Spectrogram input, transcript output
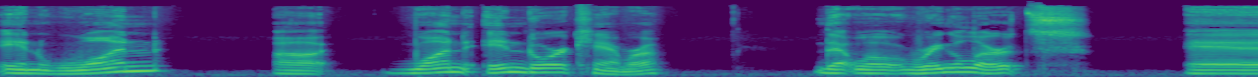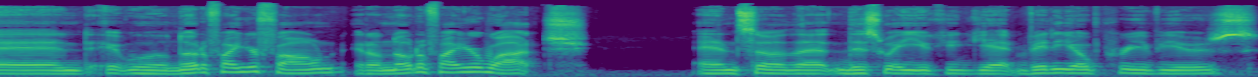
in one uh, one indoor camera that will ring alerts, and it will notify your phone. It'll notify your watch, and so that this way you can get video previews.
